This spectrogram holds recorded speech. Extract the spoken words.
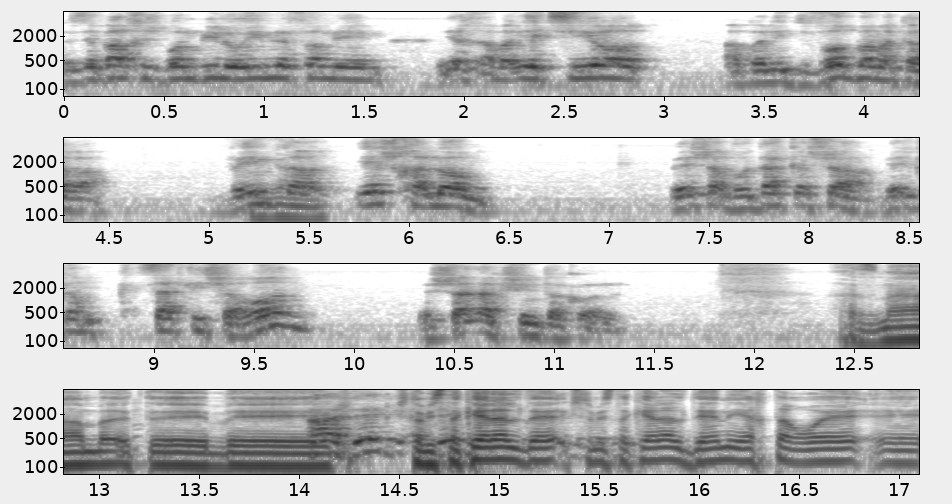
וזה בא על חשבון בילויים לפעמים, יציאות, אבל לדבוק במטרה. ואם אתה, יש חלום, ויש עבודה קשה, ויש גם קצת כישרון, אפשר להגשים את הכל. אז מה, כשאתה מסתכל על דני, איך אתה רואה אה,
